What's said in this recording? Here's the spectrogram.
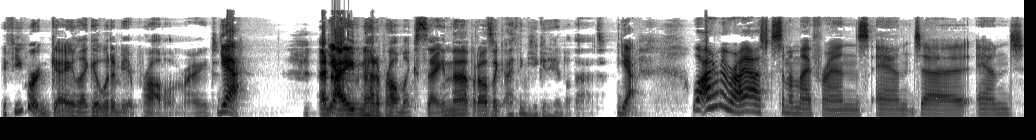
if you were gay, like it wouldn't be a problem, right? Yeah. And Yeah. I even had a problem like saying that, but I was like, I think he can handle that. Yeah. Well, I remember I asked some of my friends and, uh, and,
